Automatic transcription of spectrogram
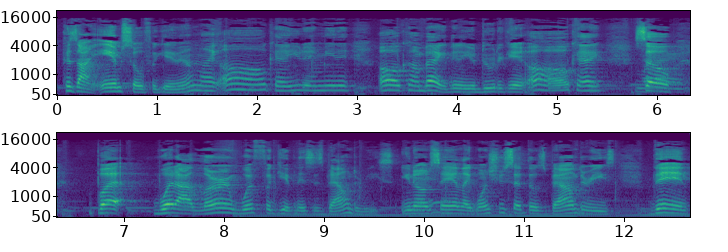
because I am so forgiving. I'm like, oh, okay, you didn't mean it. Oh, come back. Then you do it again. Oh, okay. So, but what I learned with forgiveness is boundaries. You know what I'm saying? Like once you set those boundaries, then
